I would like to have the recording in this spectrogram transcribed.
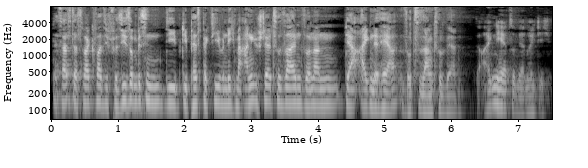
Das heißt, das war quasi für Sie so ein bisschen die, die Perspektive, nicht mehr angestellt zu sein, sondern der eigene Herr sozusagen zu werden. Eigene Herr zu werden, richtig.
